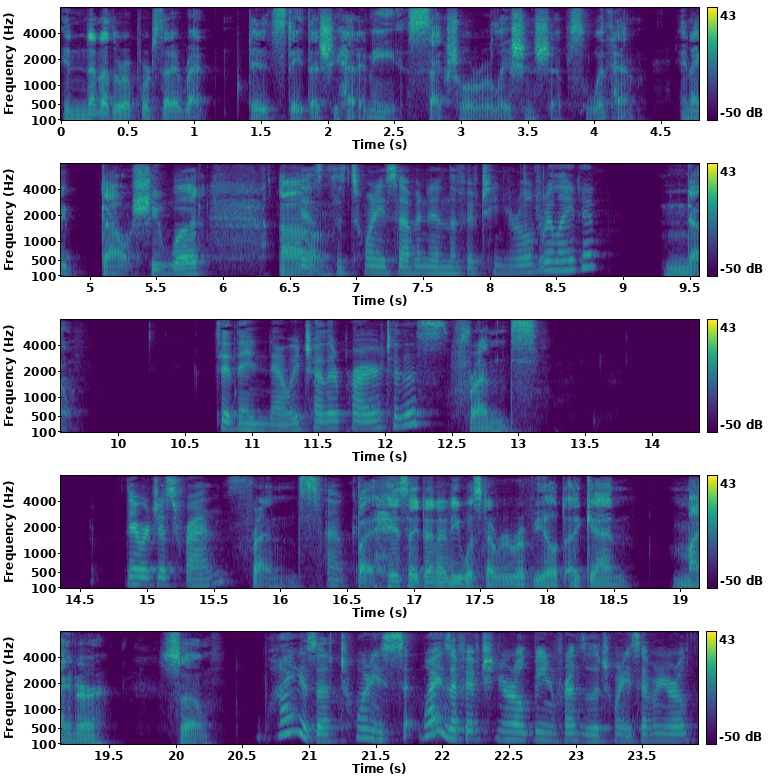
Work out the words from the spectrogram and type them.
in none of the reports that I read, did it state that she had any sexual relationships with him. And I doubt she would. Um, is the 27 and the 15 year old related? no. Did they know each other prior to this? Friends. They were just friends? friends. Okay. But his identity was never revealed. Again, minor. So Why is a 20 why is a 15 year old being friends with a 27 year old?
